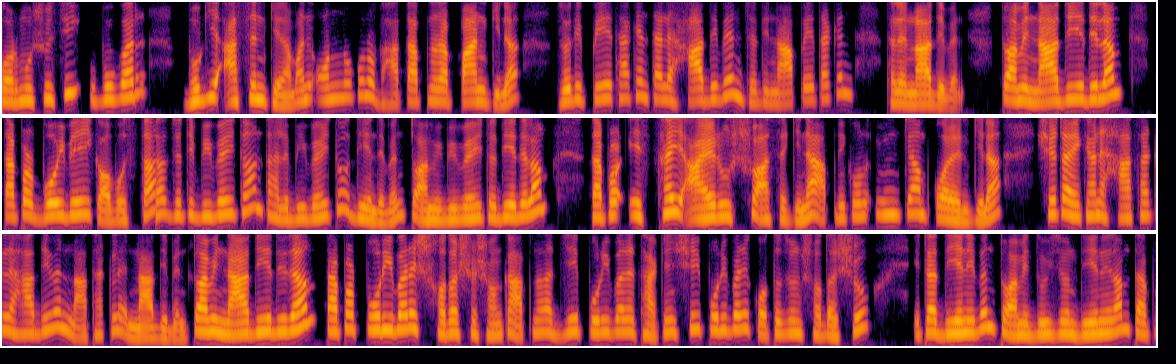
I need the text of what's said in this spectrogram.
কর্মসূচি উপকার ভোগী আছেন কিনা? মানে অন্য কোনো ভাতা আপনারা পান কিনা? যদি পেয়ে থাকেন, তাহলে হা দিবেন, যদি না পেয়ে থাকেন, তাহলে না দিবেন। তো আমি না দিয়ে দিলাম, তারপর বৈবাহিক অবস্থা, যদি বিবাহিত হন, তাহলে বিবাহিত দিয়ে দেবেন। তো আমি বিবাহিত দিয়ে দিলাম, তারপর স্থায়ী আয়ের উৎস আছে কিনা? আপনি কোনো ইনকাম করেন কিনা? সেটা এখানে হা থাকলে হা দিবেন, না থাকলে না দিবেন। তো আমি না দিয়ে দিলাম, তারপর পরিবারের সদস্য সংখ্যা, আপনারা যে পরিবারে থাকেন, সেই পরিবারে কতজন সদস্য? এটা দিয়ে নেবেন। তো আমি দুইজন দিয়ে নিলাম, তারপর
